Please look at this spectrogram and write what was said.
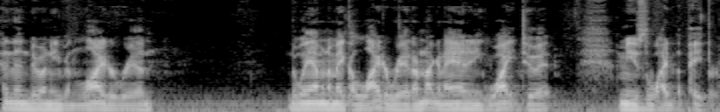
And then do an even lighter red. The way I'm going to make a lighter red, I'm not going to add any white to it. I'm going to use the white of the paper.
